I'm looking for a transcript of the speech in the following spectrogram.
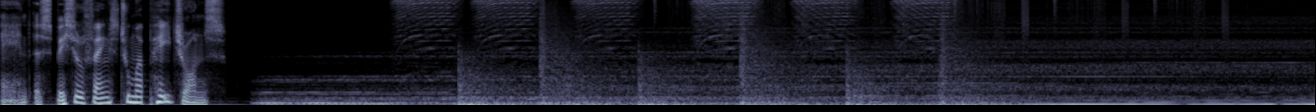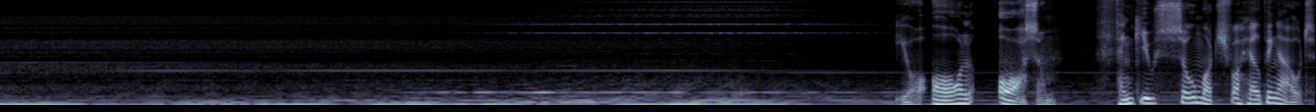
And a special thanks to my patrons. You're all awesome. Thank you so much for helping out.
